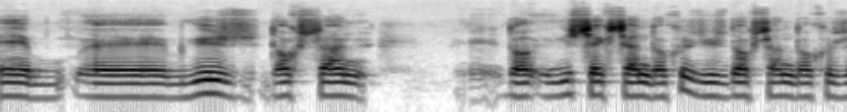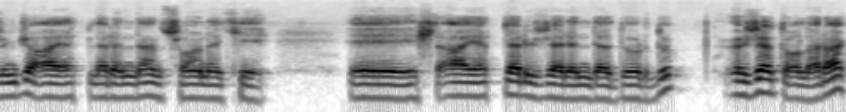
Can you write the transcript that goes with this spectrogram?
190 189 199. ayetlerinden sonraki e, işte ayetler üzerinde durduk. Özet olarak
